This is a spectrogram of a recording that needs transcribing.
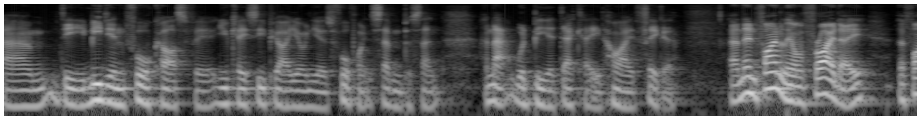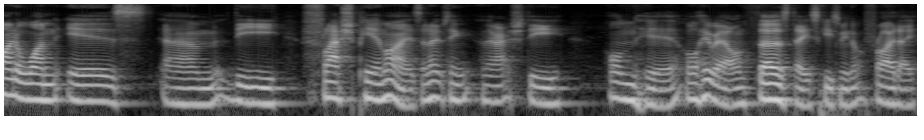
um, the median forecast for UK CPI year on year is 4.7%, and that would be a decade high figure. And then finally on Friday, the final one is um, the flash PMIs. I don't think they're actually on here. Or here we are on Thursday, excuse me, not Friday.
